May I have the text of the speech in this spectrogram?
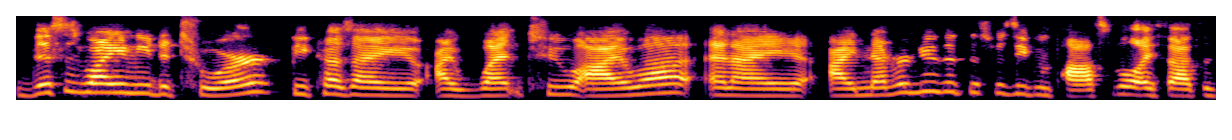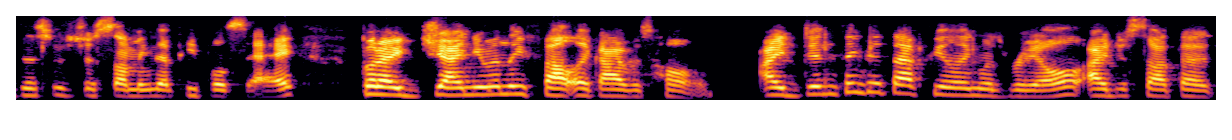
this is why you need a tour because I I went to Iowa and I I never knew that this was even possible. I thought that this was just something that people say, but I genuinely felt like I was home. I didn't think that that feeling was real. I just thought that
